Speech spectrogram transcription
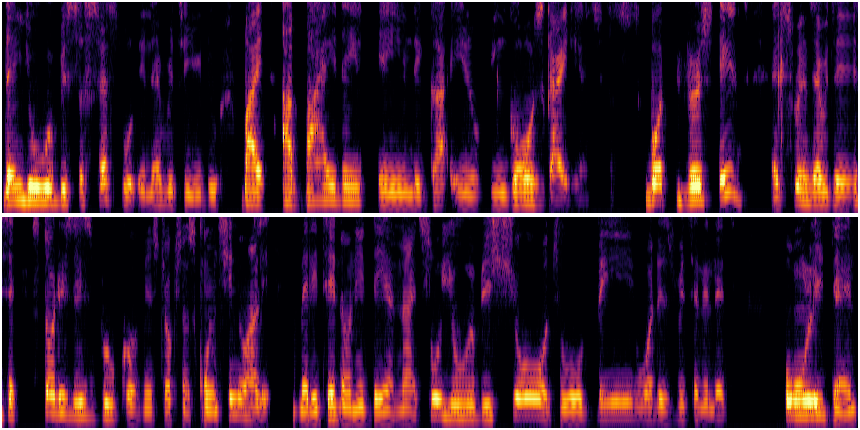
Then you will be successful in everything you do by abiding in the you know in God's guidance. But verse 8 explains everything. It said, study this book of instructions continually, meditate on it day and night, so you will be sure to obey what is written in it. Only then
